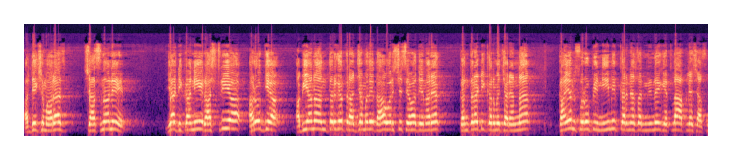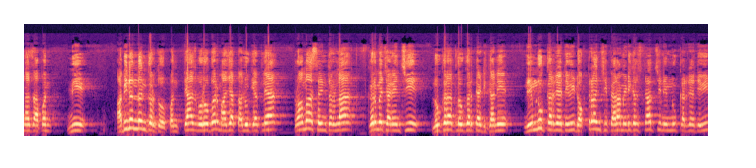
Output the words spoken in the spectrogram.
अध्यक्ष महाराज शासनाने या ठिकाणी राष्ट्रीय आरोग्य अभियानाअंतर्गत राज्यामध्ये दहा वर्ष सेवा देणाऱ्या कंत्राटी कर्मचाऱ्यांना कायमस्वरूपी नियमित करण्याचा निर्णय घेतला. आपल्या शासनाचा आपण मी अभिनंदन करतो. पण त्याचबरोबर माझ्या तालुक्यातल्या ट्रॉमा सेंटरला कर्मचाऱ्यांची लवकरात लवकर त्या ठिकाणी नेमणूक करण्यात यावी. डॉक्टरांची पॅरामेडिकल स्टाफची नेमणूक करण्यात यावी.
